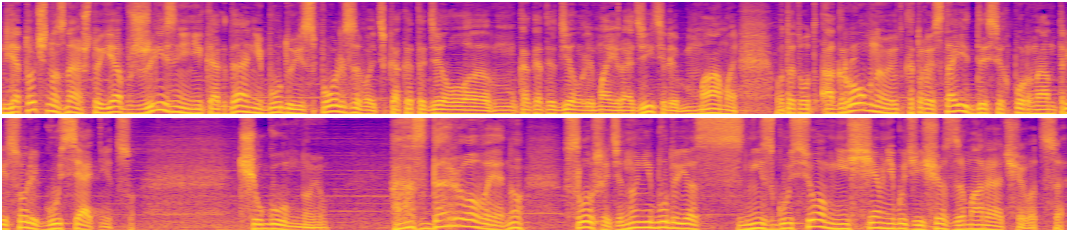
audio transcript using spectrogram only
я точно знаю, что я в жизни никогда не буду использовать, как это, делала, как это делали мои родители, мамы, вот эту вот огромную, которая стоит до сих пор на антресоле, гусятницу чугунную. Она здоровая, ну, слушайте, ну не буду я с, ни с гусем, ни с чем-нибудь еще заморачиваться.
